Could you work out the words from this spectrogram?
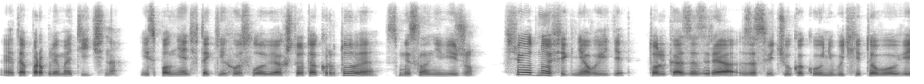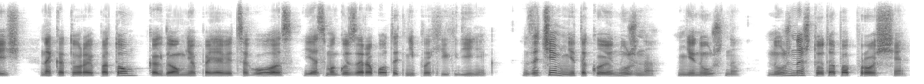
это проблематично. Исполнять в таких условиях что-то крутое смысла не вижу. Все одно фигня выйдет, только зазря засвечу какую-нибудь хитовую вещь, на которой потом, когда у меня появится голос, я смогу заработать неплохих денег. Зачем мне такое нужно? Не нужно. Нужно что-то попроще.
